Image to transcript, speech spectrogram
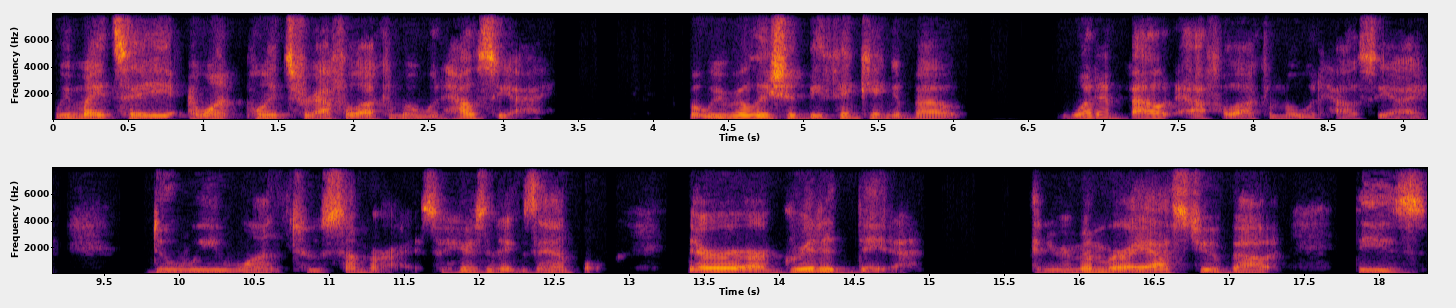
We might say, I want points for Aphelocoma woodhousei, but we really should be thinking about what about Aphelocoma woodhousei do we want to summarize? So here's an example. There are gridded data. And you remember I asked you about these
